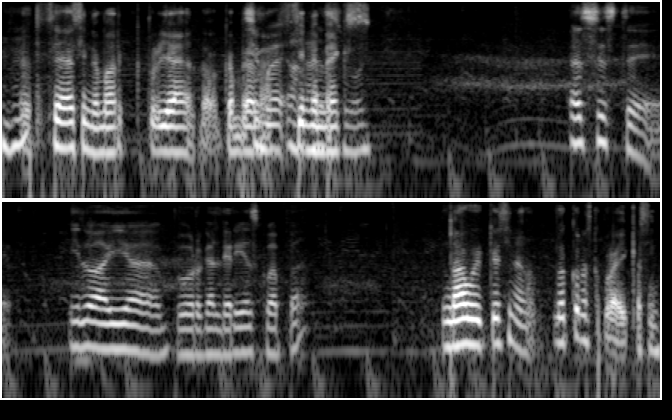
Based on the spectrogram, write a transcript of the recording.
Ujú. Antes era Cinemark, pero ya lo cambiaron a Cinemex. ¿Has este ido ahí a, por Galerías Cuapa? No, güey, casi no. No conozco por ahí casi.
